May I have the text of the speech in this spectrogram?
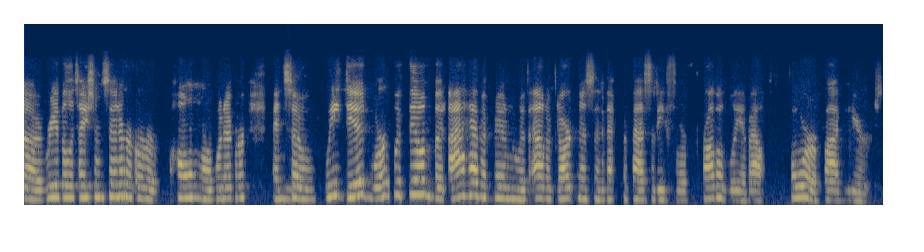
uh, rehabilitation center or home or whatever. And so we did work with them, but I haven't been with Out of Darkness in that capacity for probably about four or five years.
